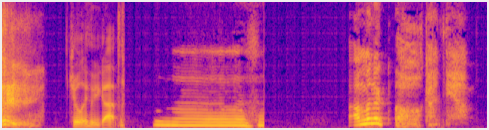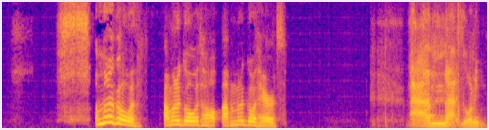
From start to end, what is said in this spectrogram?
Julie, who you got? Mm, I'm gonna. Oh goddamn! I'm gonna go with. I'm gonna go with. Hall- I'm gonna go with Harris. I'm not going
